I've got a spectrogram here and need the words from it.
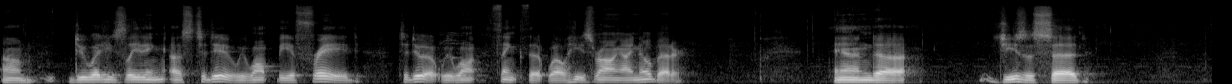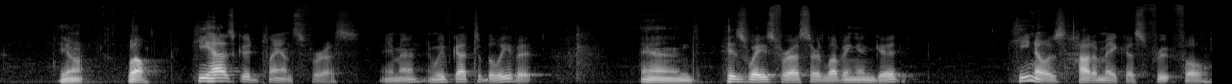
um, do what He's leading us to do. We won't be afraid to do it. We won't think that, well, He's wrong, I know better. And uh, Jesus said, you know, well, He has good plans for us. Amen? And we've got to believe it. And His ways for us are loving and good. He knows how to make us fruitful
